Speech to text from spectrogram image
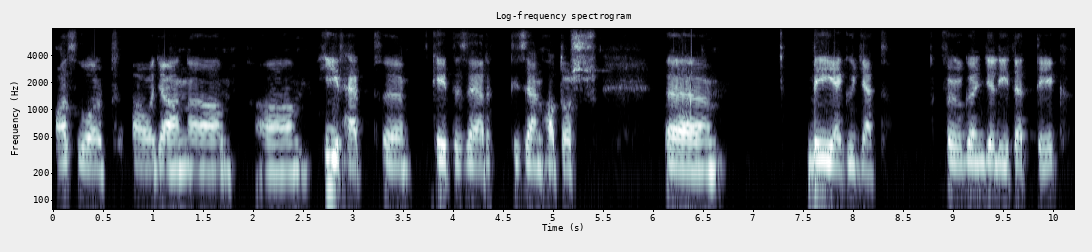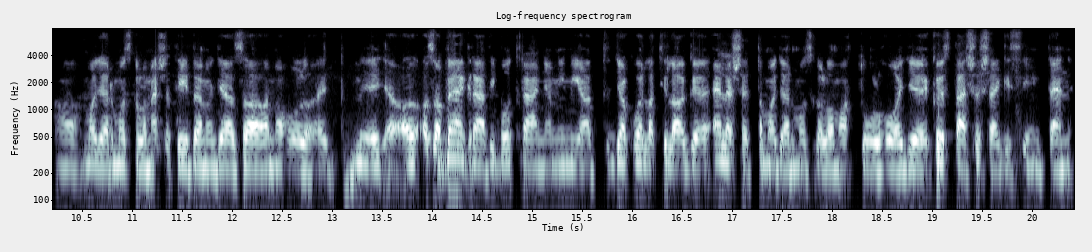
az volt, ahogyan a, a hírhet 2016-os bélyegügyet fölgöngyelítették a magyar mozgalom esetében, ugye az a, ahol az a belgrádi botrány, ami miatt gyakorlatilag elesett a magyar mozgalom attól, hogy köztársasági szinten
